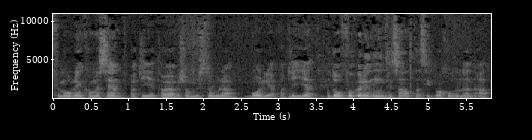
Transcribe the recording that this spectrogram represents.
Förmodligen kommer Centerpartiet ta över som det stora borgerliga partiet. Och då får vi den intressanta situationen att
